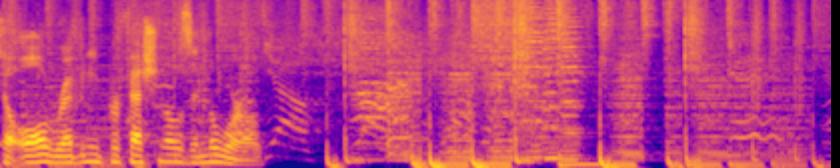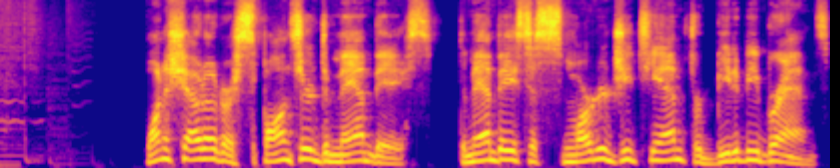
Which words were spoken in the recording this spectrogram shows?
to all revenue professionals in the world. Want to shout out our sponsor, Demandbase. Demandbase is smarter GTM for B2B brands.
